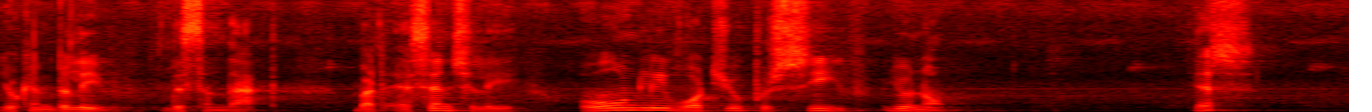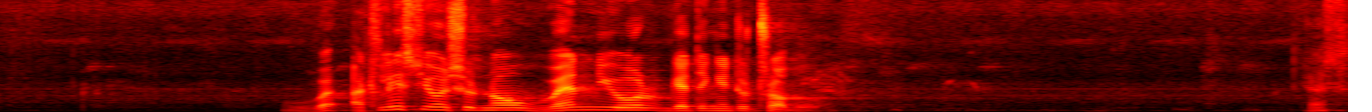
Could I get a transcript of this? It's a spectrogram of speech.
You can believe this and that, but essentially only what you perceive, you know. Yes? Well, at least you should know when you're getting into trouble. Yes?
